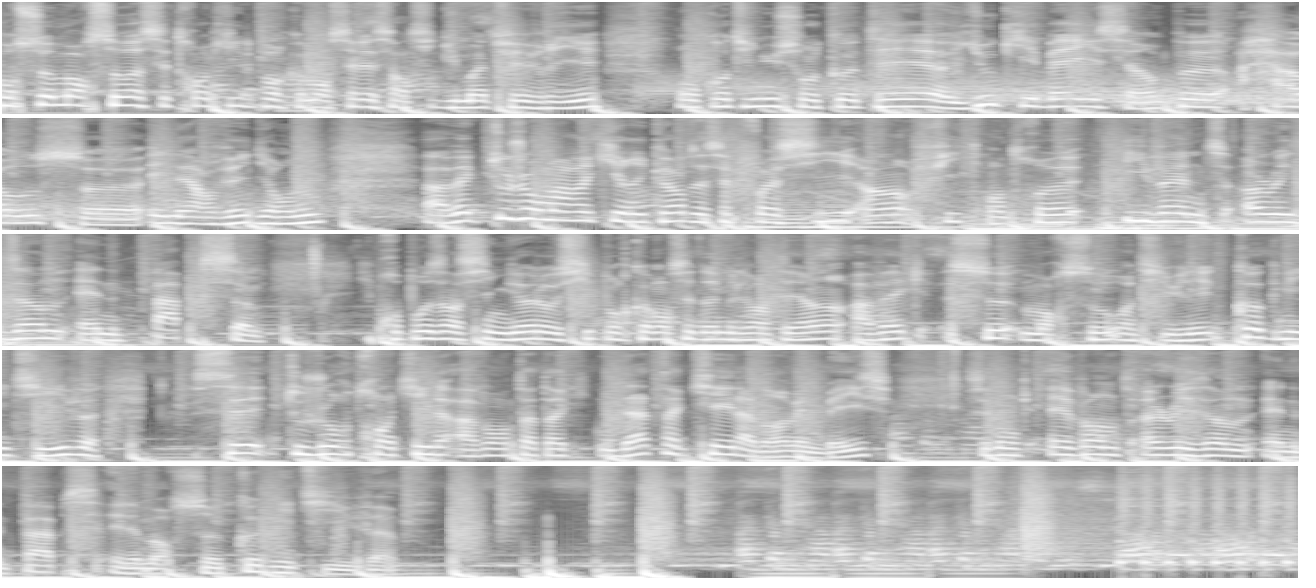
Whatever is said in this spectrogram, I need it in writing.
Pour ce morceau assez tranquille pour commencer les sorties du mois de février. On continue sur le côté euh, Bay, c'est un peu house euh, énervé dirons-nous. Avec toujours Maraki Records et cette fois-ci un feat entre Event Horizon et Paps. Il propose un single aussi pour commencer 2021 avec ce morceau intitulé Cognitive. C'est toujours tranquille avant d'attaquer la drum and bass. C'est donc Event Horizon and Paps et le morceau Cognitive. Stop.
